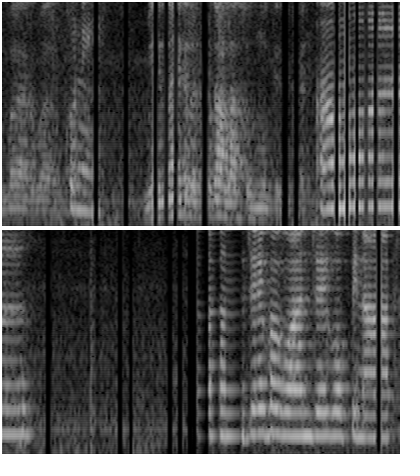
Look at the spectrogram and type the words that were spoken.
बर बर. कोणी? मी नाही केलं झालं असेल काय. अमोल. जय भगवान जय गोपीनाथ.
